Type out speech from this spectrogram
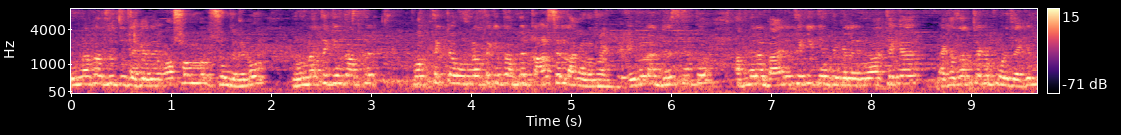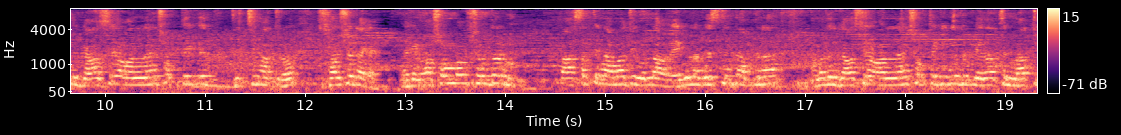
উন্নাটা যদি দেখেন, অসম্ভব সুন্দর এবং উন্নাতে কিন্তু আপনার প্রত্যেকটা উন্নাতে কিন্তু আপনার টার্সেল লাগানো থাকবে। এগুলো ড্রেস কিন্তু আপনারা বাইরে থেকে কিনতে গেলে নয় থেকে এক হাজার টাকা পড়ে যায়, কিন্তু গাছে অনলাইন সব থেকে দিচ্ছি মাত্র ছয়শো টাকা দেখেন, অসম্ভব সুন্দর পাঁচ সাথে নামাজি উন্না হবে। এগুলো ড্রেস কিন্তু আপনারা আমাদের গাছের অনলাইন শপ থেকে কিন্তু পেয়ে যাচ্ছেন মাত্র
